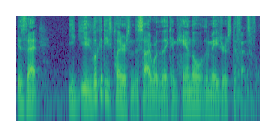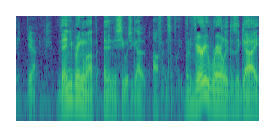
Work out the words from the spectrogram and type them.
is that you, you look at these players and decide whether they can handle the majors defensively. Yeah. Then you bring them up, and then you see what you got offensively. But very rarely does a guy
